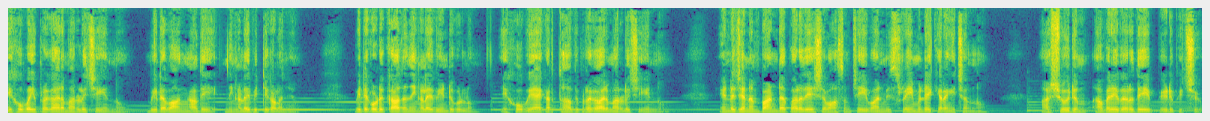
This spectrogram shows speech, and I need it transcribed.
യഹോബ ഇപ്രകാരം അരുളി ചെയ്യുന്നു വില വാങ്ങാതെ നിങ്ങളെ വിറ്റുകളഞ്ഞു. വില കൊടുക്കാതെ നിങ്ങളെ വീണ്ടുകൊള്ളും. യഹോബയായ കർത്താവ് പ്രകാരം അരുളി ചെയ്യുന്നു എന്റെ ജനം പണ്ട് പരദേശവാസം ചെയ്യുവാൻ മിശ്രൈമിലേക്ക് ഇറങ്ങിച്ചെന്നു. അശൂരും അവരെ വെറുതെ പീഡിപ്പിച്ചു.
